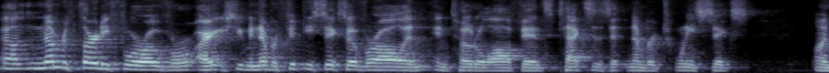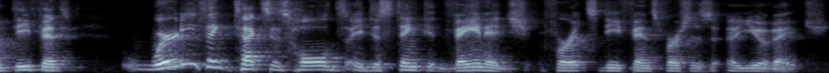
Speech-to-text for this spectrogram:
Well, number 34 overall, excuse me, number 56 overall in, in total offense. Texas at number 26 on defense. Where do you think Texas holds a distinct advantage for its defense versus a U of H?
